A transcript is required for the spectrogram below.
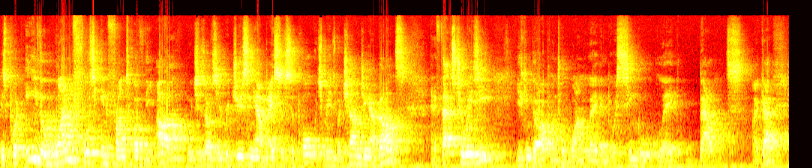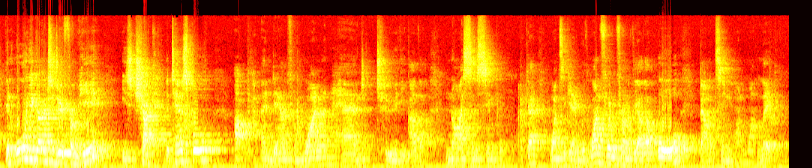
is put either one foot in front of the other, which is obviously reducing our base of support, which means we're challenging our balance. And if that's too easy, you can go up onto one leg and do a single leg balance, okay? Then all you're going to do from here is chuck the tennis ball up and down from one hand to the other. Nice and simple, okay? Once again, with one foot in front of the other or balancing on one leg.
